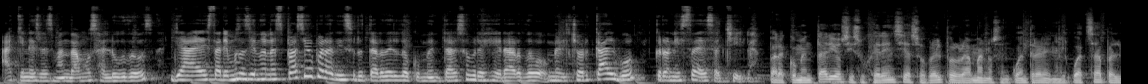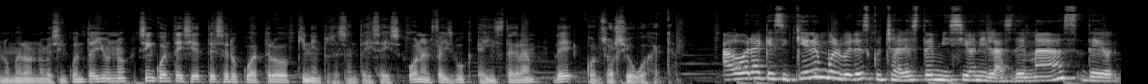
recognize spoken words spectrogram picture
a quienes les mandamos saludos. Ya estaremos haciendo un espacio para disfrutar del documental sobre Gerardo Melchor Calvo, cronista de Sachila. Para comentarios y sugerencias sobre el programa nos encuentran en el WhatsApp al número 951 5704 566 o en el Facebook e Instagram de Consorcio Oaxaca. Ahora que si quieren volver a escuchar esta emisión y las demás de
